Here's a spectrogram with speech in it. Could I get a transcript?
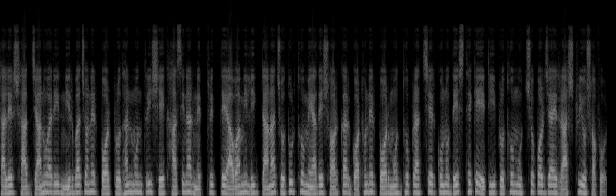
সালের সাত জানুয়ারির নির্বাচনের পর প্রধানমন্ত্রী শেখ হাসিনার নেতৃত্বে আওয়ামী লীগ টানা চতুর্থ মেয়াদে সরকার গঠনের পর মধ্যপ্রাচ্যের কোনো দেশ থেকে এটি প্রথম উচ্চ পর্যায়ের রাষ্ট্রীয় সফর।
